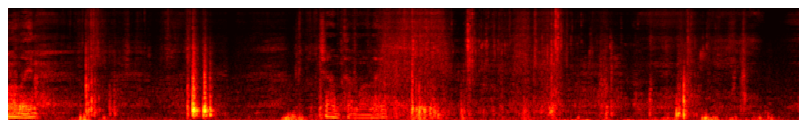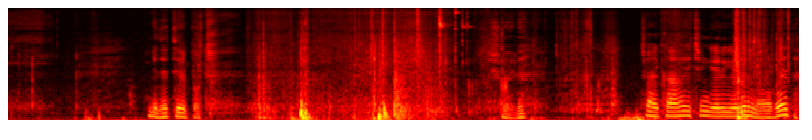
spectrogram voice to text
Yemlerimi alayım. Çantamı alayım. Bir de tripod. Şöyle. Çay kahve için geri gelirim arabaya da.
